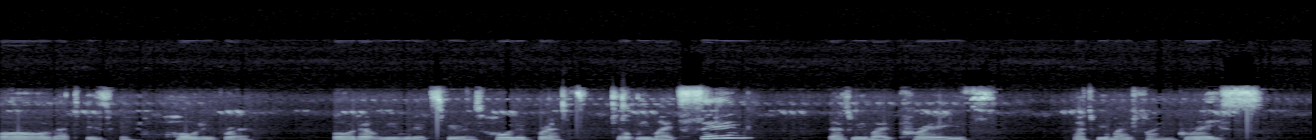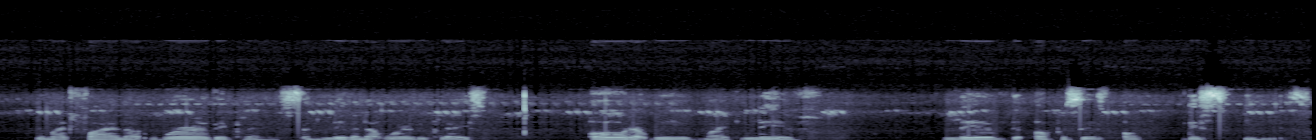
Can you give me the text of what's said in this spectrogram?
oh, that is a holy breath. Oh, that we would experience holy breath, that we might sing, that we might praise, that we might find grace, we might find that worthy place and live in that worthy place. Oh, that we might live, live the opposite of this ease.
